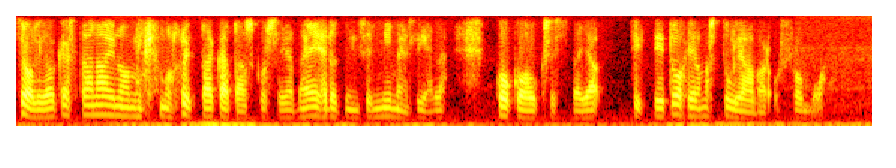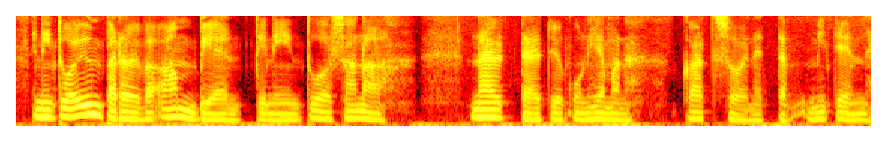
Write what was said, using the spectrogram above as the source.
se oli oikeastaan ainoa, mikä mulla oli takataskussa, ja mä ehdotin sen nimen siellä kokouksessa, ja sitten ohjelmasta tuli avaruusromua. Niin tuo ympäröivä ambientti, niin tuo sana näyttäytyy, kun hieman katsoin, että miten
